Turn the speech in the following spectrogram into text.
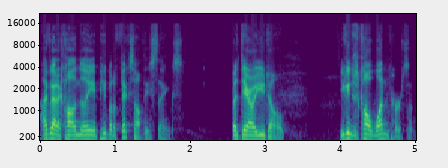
I've got to call a million people to fix all these things. But Darrell, you don't. You can just call one person.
